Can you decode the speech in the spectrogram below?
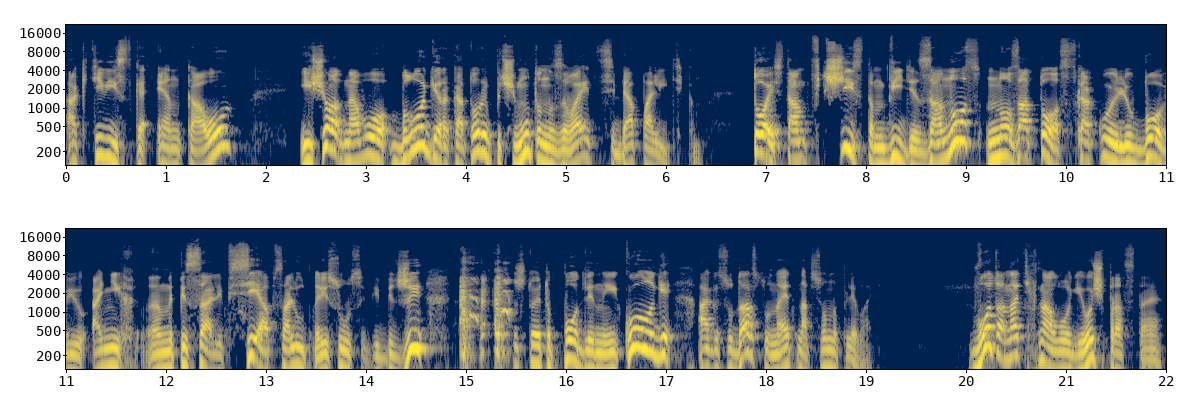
активистка НКО, еще одного блогера, который почему-то называет себя политиком. То есть там в чистом виде занос, но зато с какой любовью о них э, написали все абсолютно ресурсы Бибиджи, что это подлинные экологи, а государству на это на все наплевать. Вот она технология, очень простая.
